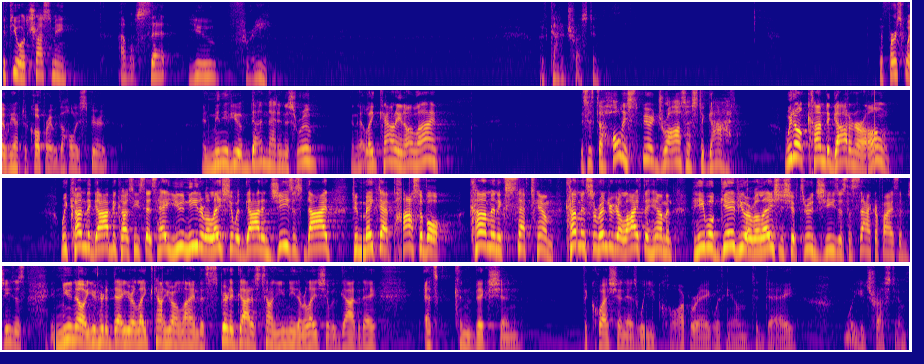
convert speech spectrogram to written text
If you will trust me, I will set you free. We've got to trust Him. The first way we have to cooperate with the Holy Spirit, and many of you have done that in this room, in Lake County and online, is that the Holy Spirit draws us to God. We don't come to God on our own. We come to God because He says, hey, you need a relationship with God, and Jesus died to make that possible. Come and accept Him. Come and surrender your life to Him, and He will give you a relationship through Jesus, the sacrifice of Jesus. And you know, you're here today, you're in Lake County, you're online, the Spirit of God is telling you you need a relationship with God today. It's conviction. The question is will you cooperate with Him today? Will you trust Him?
